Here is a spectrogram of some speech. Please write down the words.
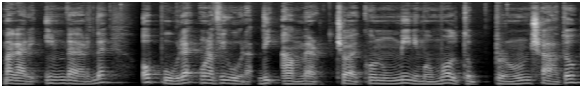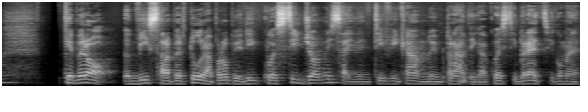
magari in verde, oppure una figura di Hammer, cioè con un minimo molto pronunciato che però, vista l'apertura proprio di questi giorni, sta identificando in pratica questi prezzi come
